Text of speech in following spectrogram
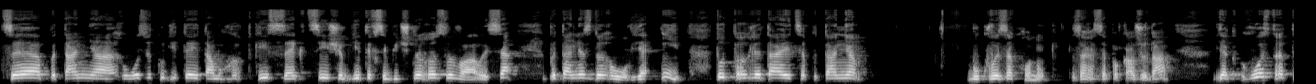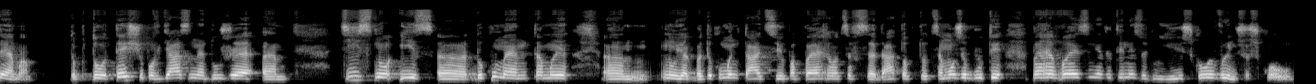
Це питання розвитку дітей, там гуртки, секції, щоб діти всебічно розвивалися, питання здоров'я. І тут проглядається питання букви закону. Зараз я покажу, да? як гостра тема. Тобто те, що пов'язане дуже ем, тісно із е, документами, ем, ну якби документацією, папери, оце все. Да? Тобто це може бути перевезення дитини з однієї школи в іншу школу.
